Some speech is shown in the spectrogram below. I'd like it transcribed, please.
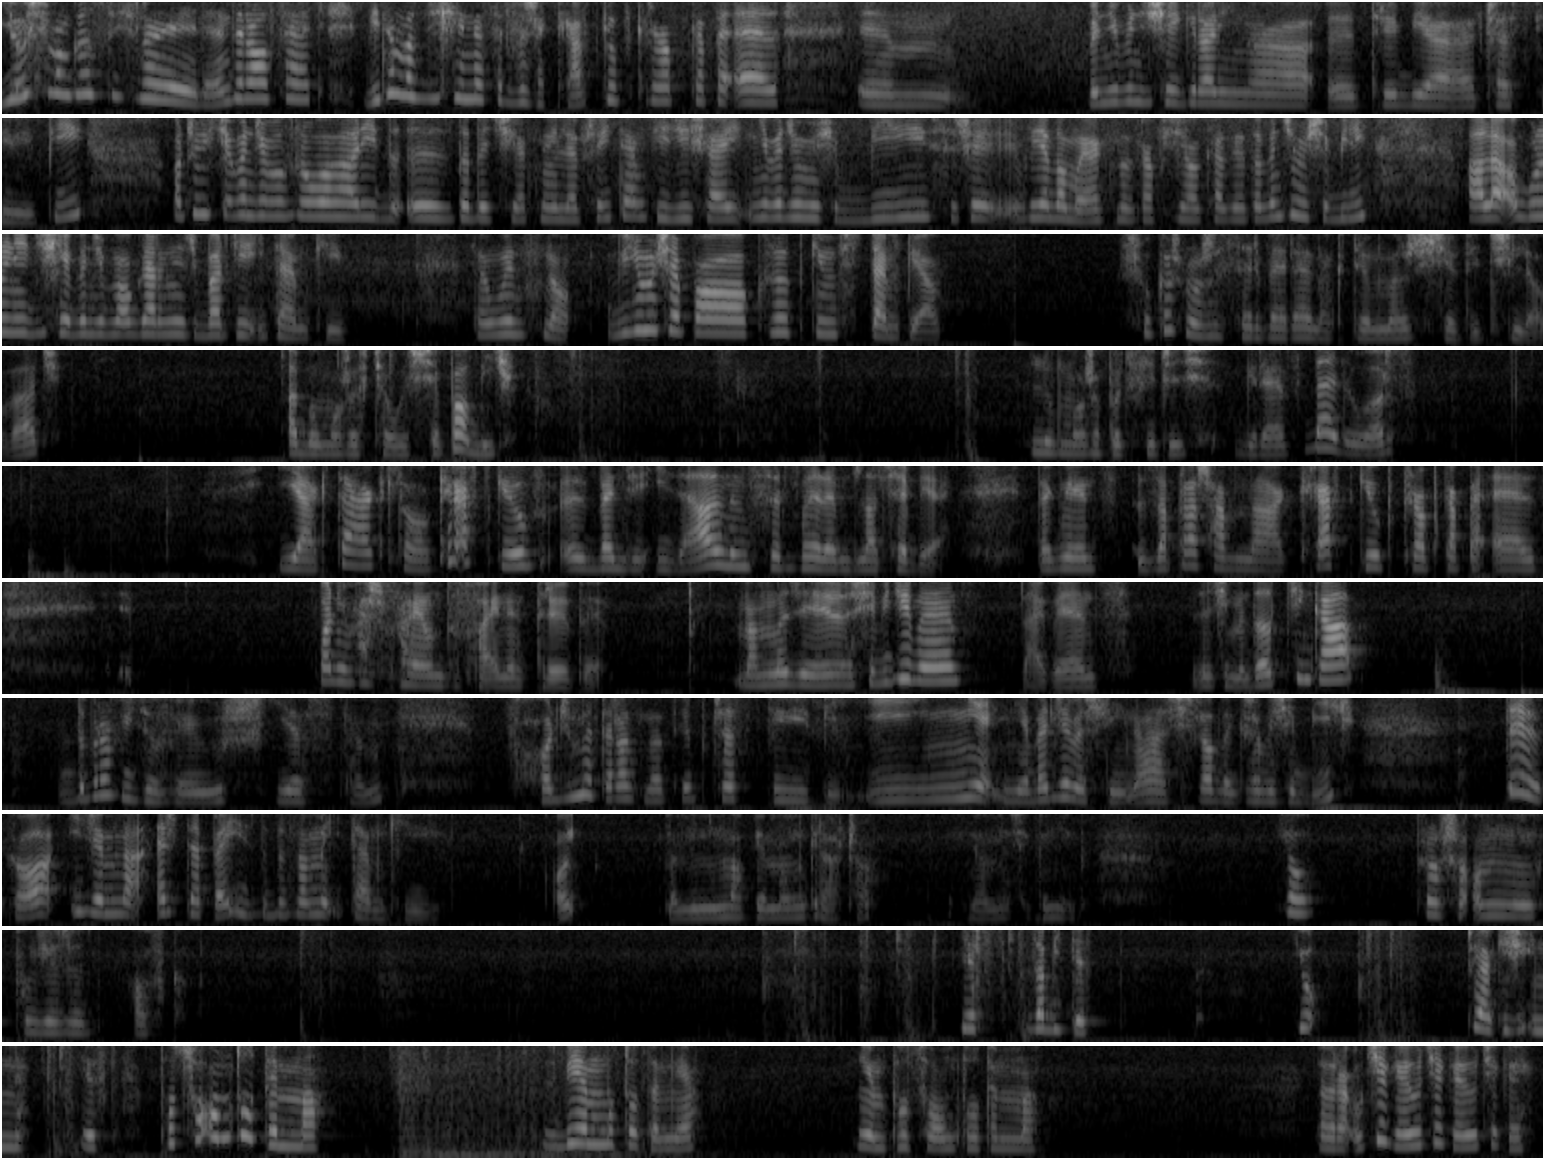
Już mogę z tej strony Renderosek. Witam was dzisiaj na serwerze craftcube.pl Ym, Będziemy dzisiaj grali na y, trybie chest PvP. Oczywiście będziemy próbowali y, zdobyć jak najlepsze itemki dzisiaj. Nie będziemy się bili, w sensie wiadomo jak natrafi się okazja, to będziemy się bili, ale ogólnie dzisiaj będziemy ogarniać bardziej itemki. Tak więc no, widzimy się po krótkim wstępie. Szukasz może serwera, na którym możesz się wychillować? Albo może chciałeś się pobić. Lub może poćwiczyć grę w Bed Wars. Jak tak, to CraftCube y, będzie idealnym serwerem dla Ciebie. Tak więc zapraszam na craftcube.pl, y, ponieważ mają tu fajne tryby. Mam nadzieję, że się widzimy. Tak więc lecimy do odcinka. Dobra widzowie, już jestem. Wchodzimy teraz na tryb Chest PvP i nie, nie będziemy szli na środek, żeby się bić, tylko idziemy na RTP i zdobywamy itemki. Oj, na minimapie mam gracza. I damy jego nick. Jo, proszę, on niech pójdzie z awka. Jest zabity. Jo, tu jakiś inny jest. Po co on totem ma? Zbiłem mu totem, nie? Nie wiem po co on totem ma. Dobra, uciekaj, uciekaj, uciekaj.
